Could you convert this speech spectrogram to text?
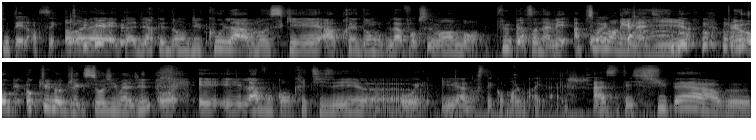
tout est lancé. Ouais, c'est-à-dire que donc du coup la mosquée, après donc là forcément bon, plus personne n'avait absolument Ouais. rien à dire, plus au- aucune objection j'imagine. Ouais. Et, et là vous concrétisez. euh, Ouais. Et alors c'était comment le mariage? Ah, c'était superbe.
